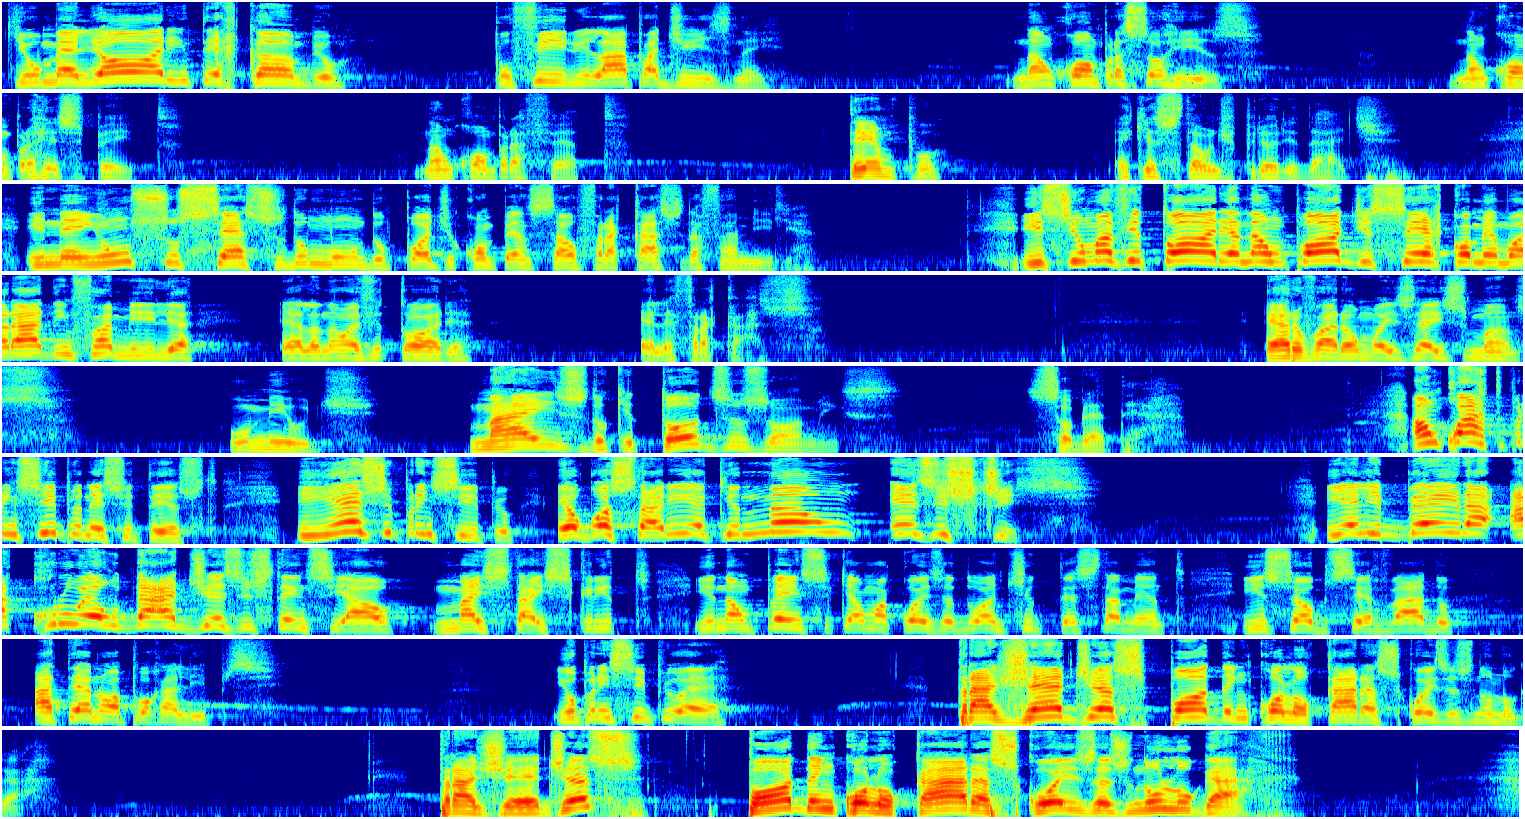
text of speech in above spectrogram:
Que o melhor intercâmbio para o filho ir lá para a Disney não compra sorriso, não compra respeito, não compra afeto. Tempo é questão de prioridade. E nenhum sucesso do mundo pode compensar o fracasso da família. E se uma vitória não pode ser comemorada em família, ela não é vitória, ela é fracasso. Era o varão Moisés manso, humilde, mais do que todos os homens sobre a terra. Há um quarto princípio nesse texto, e esse princípio eu gostaria que não existisse. E ele beira a crueldade existencial, mas está escrito, e não pense que é uma coisa do Antigo Testamento. Isso é observado até no Apocalipse. E o princípio é: tragédias podem colocar as coisas no lugar. Tragédias podem colocar as coisas no lugar.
